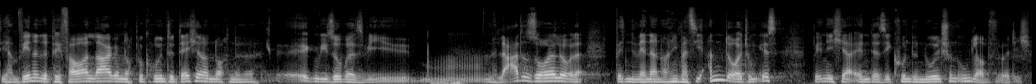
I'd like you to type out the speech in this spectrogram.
Die haben weder eine PV-Anlage noch begrünte Dächer noch eine irgendwie sowas wie eine Ladesäule oder wenn, wenn da noch nicht mal die Andeutung ist, bin ich ja in der Sekunde Null schon unglaubwürdig.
